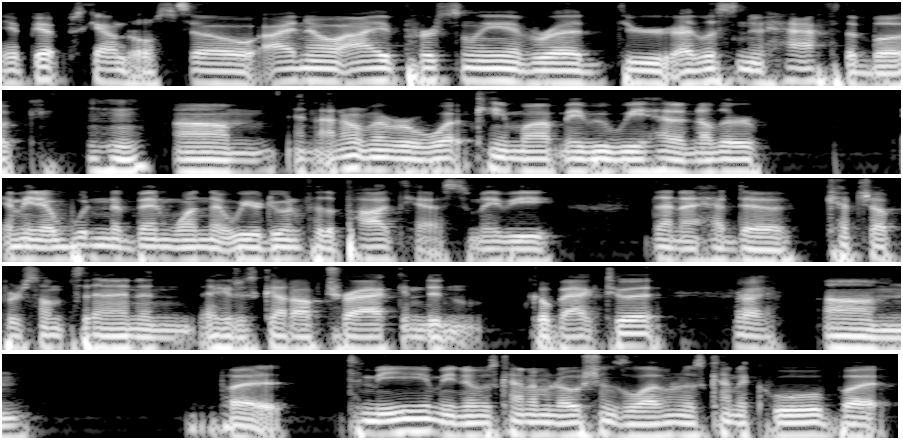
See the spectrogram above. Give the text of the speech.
yep, yep, Scoundrels. So I know I personally have read through. I listened to half the book, Mm-hmm. um, and I don't remember what came up. Maybe we had another. I mean, it wouldn't have been one that we were doing for the podcast. So maybe then I had to catch up or something, and I just got off track and didn't go back to it. Right. Um, but to me, I mean, it was kind of an Ocean's Eleven. It was kind of cool, but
